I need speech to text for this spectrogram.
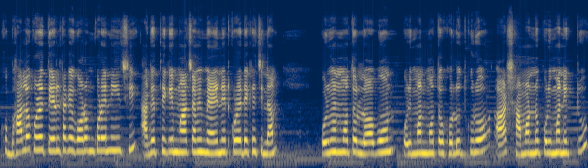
খুব ভালো করে তেলটাকে গরম করে নিয়েছি। আগে থেকে মাছ আমি ম্যারিনেট করে রেখেছিলাম। পরিমাণ মতো লবণ, পরিমাণ মতো হলুদ গুঁড়ো আর সামান্য পরিমাণ একটু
